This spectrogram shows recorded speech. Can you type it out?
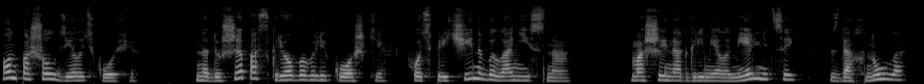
он пошел делать кофе. На душе поскребывали кошки, хоть причина была неясна. Машина отгремела мельницей, вздохнула,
